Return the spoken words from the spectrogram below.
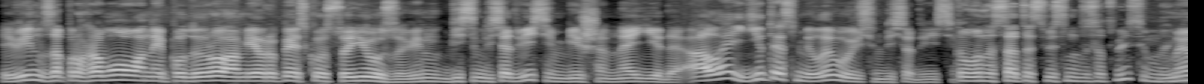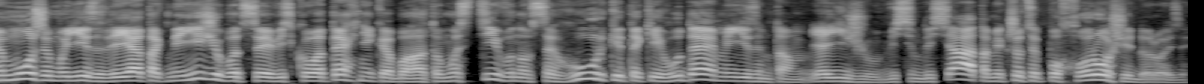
І він запрограмований по дорогам Європейського Союзу. Він 88 більше не їде, але їде сміливо 88. То ви несетесь 88? Ми можемо їздити. Я так не їжджу, бо це військова техніка, багато мостів, воно все гурки такі, гуде. Ми їздимо там. Я їжджу 80, там, якщо це по хорошій дорозі.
